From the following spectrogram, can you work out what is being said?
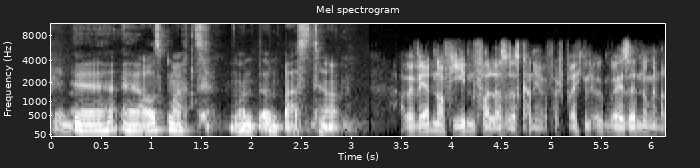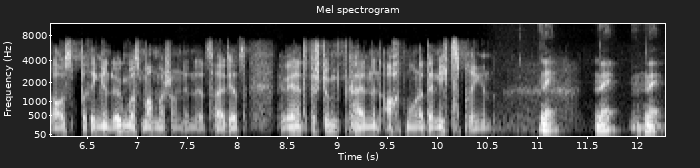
genau. äh, äh, ausgemacht und, und passt. Ja. Aber wir werden auf jeden Fall, also das kann ich euch versprechen, irgendwelche Sendungen rausbringen. Irgendwas machen wir schon in der Zeit jetzt. Wir werden jetzt bestimmt keinen acht Monate nichts bringen. Nee, nee, nee.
